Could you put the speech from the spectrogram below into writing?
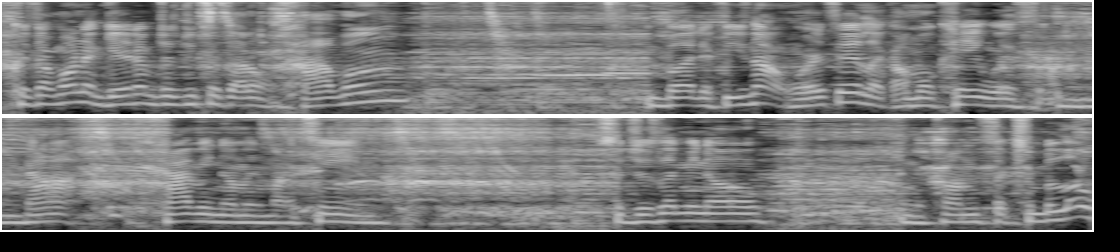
Because I want to get him just because I don't have him. But if he's not worth it, like I'm okay with not having him in my team. So just let me know in the comment section below.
